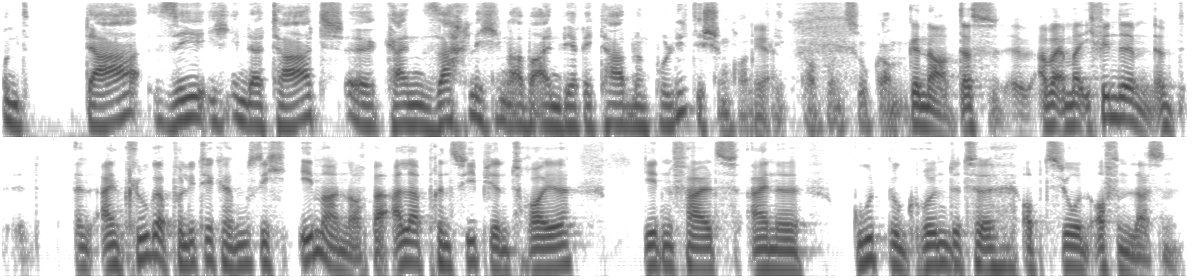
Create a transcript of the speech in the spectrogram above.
Und da sehe ich in der Tat äh, keinen sachlichen, aber einen veritablen politischen Konflikt ja. auf uns zukommen. Genau, das, äh, aber ich finde, ein kluger Politiker muss sich immer noch bei aller Prinzipientreue jedenfalls eine gut begründete Option offen lassen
